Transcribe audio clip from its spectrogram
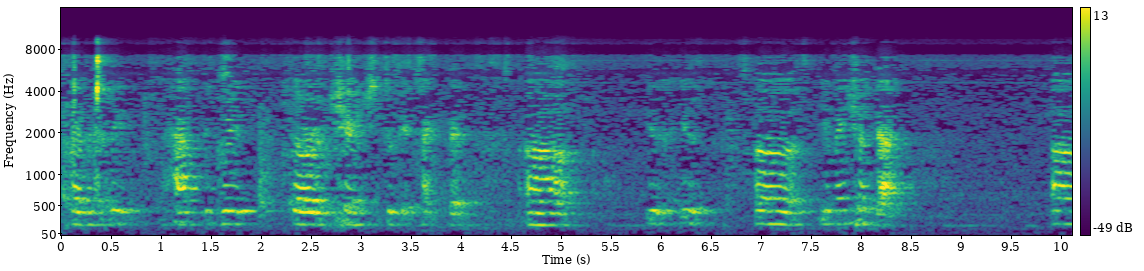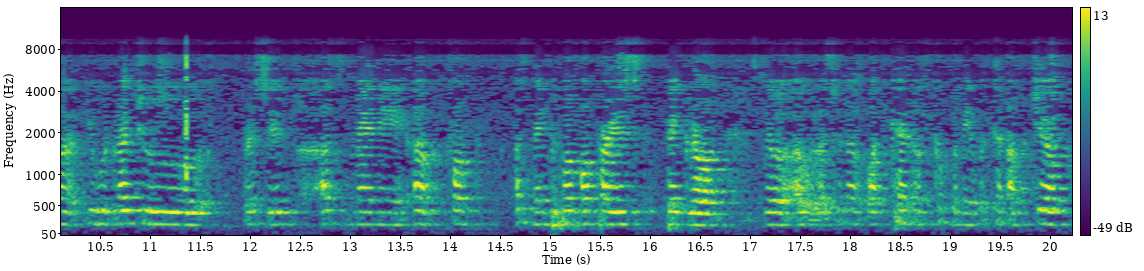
definitely have the greater chance to be accepted. Uh, you, you, uh, you mentioned that you would like to receive as many uh, from as many from various background. So I would like to know what kind of company, what kind of job,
